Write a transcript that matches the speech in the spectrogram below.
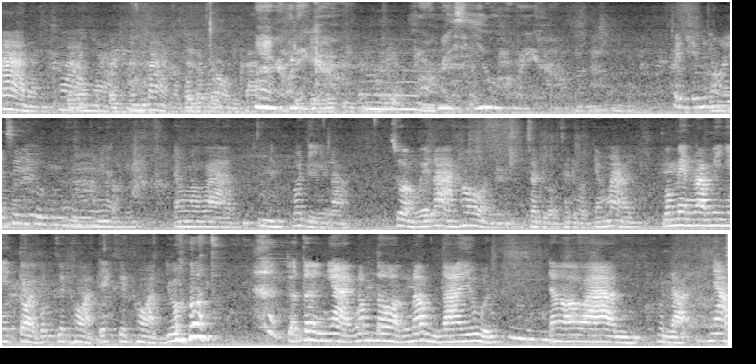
มานั่นค่าหยังเพิ่นมาก็บ่ได้บอกกันอืมไปยินหอยซีอยู่อืมแม่นอยู่จังมาว่าอืมพอดีล่ะ ช่วงเวลาเฮาสะดวกสะดวกยังมาบ่แม่นว่ามีไงต่อยบ่คืนฮอดได้คืนฮอดอยู่ ก็เทิงยากน้ำนองน้ำนาอยู่หุ่นจังว่าว่าหุ่นละยาม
